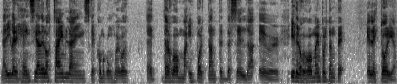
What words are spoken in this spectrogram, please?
la divergencia de los timelines, que es como que un juego eh, de los juegos más importantes de Zelda ever, y de los juegos más importantes en la historia.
